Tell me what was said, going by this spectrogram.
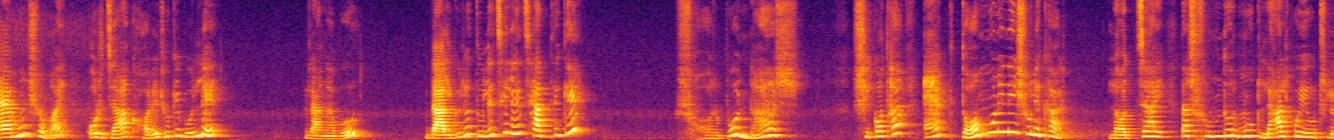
এমন সময় ওর যা ঘরে ঢুকে বললে রাঙাবো ডালগুলো তুলেছিলে ছাদ থেকে? সর্বনাশ! সে কথা একদম মনে নেই সুলেখার। লজ্জায় তার সুন্দর মুখ লাল হয়ে উঠল।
